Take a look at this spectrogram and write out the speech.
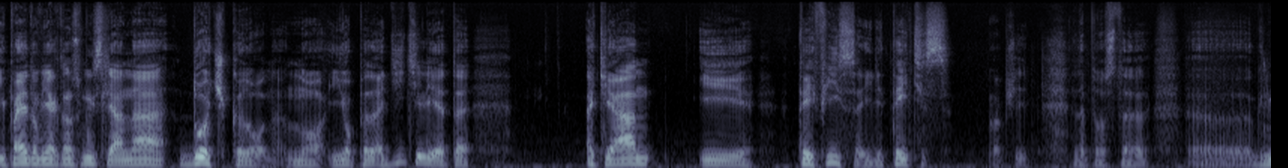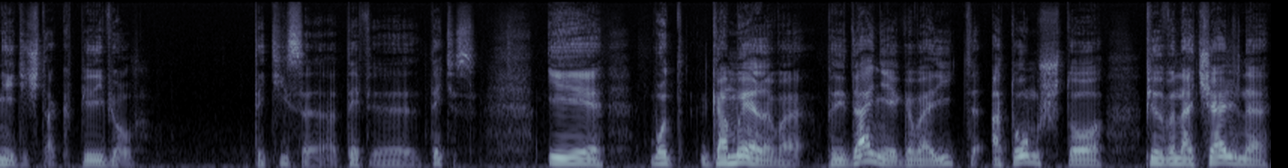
И поэтому в некотором смысле она дочь Крона, но ее прародители – это океан и Тефиса или Тетис. Вообще, это просто э, Гнедич так перевел. Тетиса, а Теф, э, Тетис. И вот Гомерово предание говорит о том, что первоначально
